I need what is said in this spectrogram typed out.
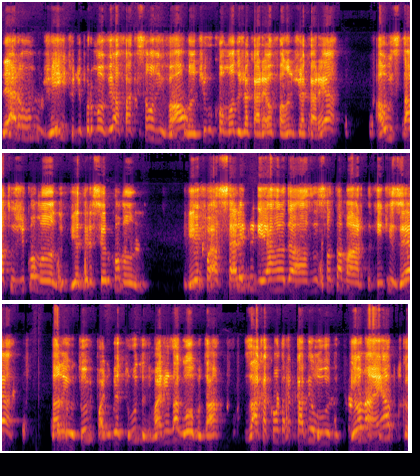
deram um jeito de promover a facção rival, o antigo comando Jacaré, falando de Jacaré, ao status de comando, via terceiro comando. E foi a célebre guerra da Santa Marta. Quem quiser, tá no YouTube, pode ver tudo. Imagem da Globo, tá? Zaca contra cabeludo. Eu, na época,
